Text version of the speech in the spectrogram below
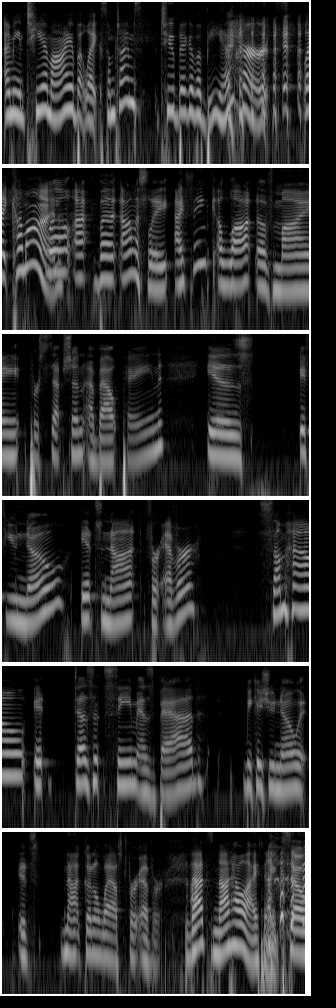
i mean tmi but like sometimes too big of a bm hurts like come on Well, I, but honestly, I think a lot of my perception about pain is if you know it's not forever, somehow it doesn't seem as bad because you know it it's not going to last forever. That's not how I think. So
